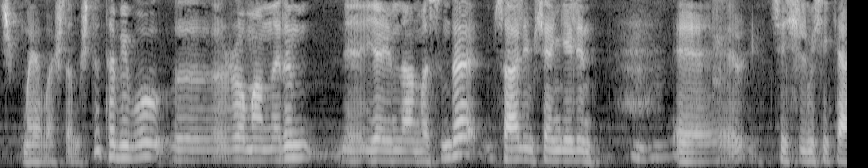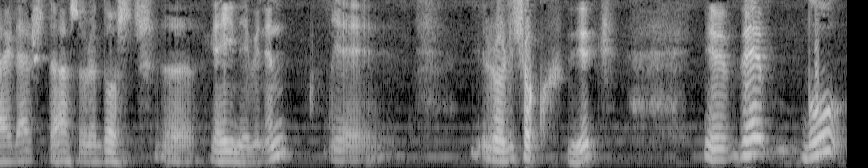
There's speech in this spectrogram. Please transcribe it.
çıkmaya başlamıştı. Tabii bu e, romanların e, yayınlanmasında Salim Şengel'in e, seçilmiş hikayeler daha sonra Dost e, yayın evinin e, rolü çok büyük. E, ve bu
